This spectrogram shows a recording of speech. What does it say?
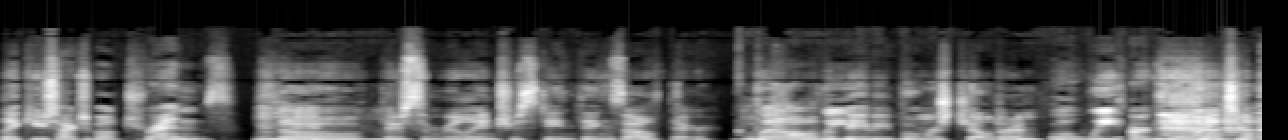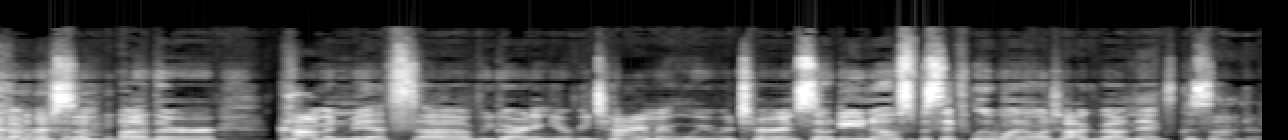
like you talked about trends. Mm-hmm. So there's some real interesting things out there. Well, all the baby boomers' children. Well, we are going to cover some other common myths uh, regarding your retirement when we return. So, do you know specifically what I want to talk about next, Cassandra?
